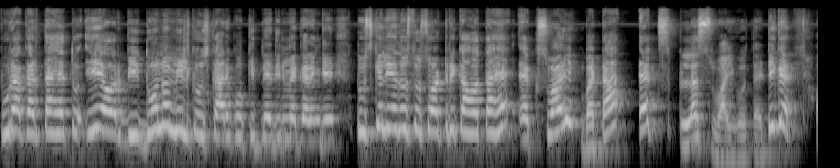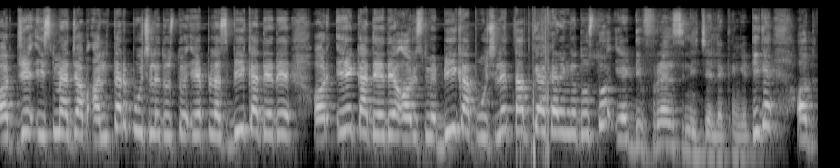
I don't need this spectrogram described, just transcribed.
पूरा करता है तो ए और बी दोनों मिलकर उस कार्य को कितने दिन में करेंगे? तो उसके लिए दोस्तों शॉर्ट ट्रिक का होता है? एक्स वाई बटा एक्स प्लस वाई होता है ठीक है? और जे इसमें जब अंतर पूछ ले दोस्तों ए प्लस बी का दे दे और ए का दे दे और इसमें बी का पूछ ले तब क्या करेंगे करेंगे दोस्तों, ये डिफरेंस नीचे लिखेंगे, ठीक है? और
